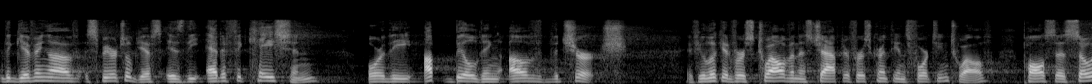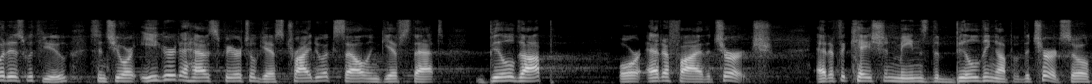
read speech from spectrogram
the giving of spiritual gifts, is the edification or the upbuilding of the church. If you look at verse 12 in this chapter, 1 Corinthians 14 12, Paul says, So it is with you, since you are eager to have spiritual gifts, try to excel in gifts that build up or edify the church. Edification means the building up of the church. So,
